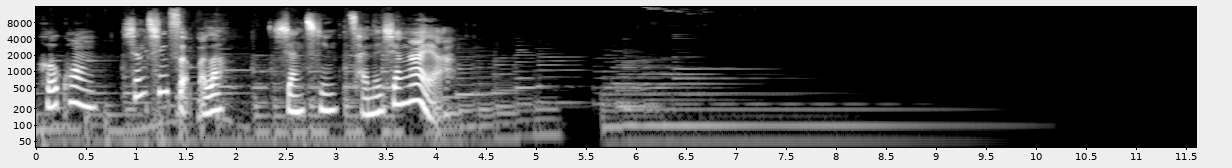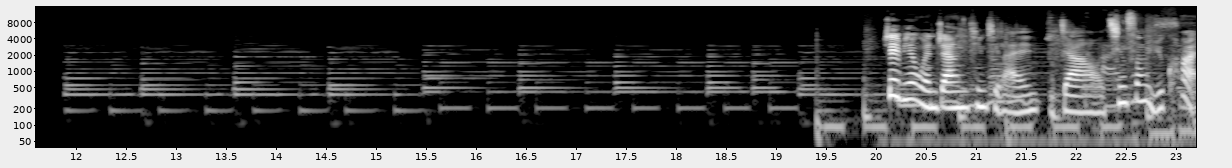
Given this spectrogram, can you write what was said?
何况相亲怎么了？相亲才能相爱啊！这篇文章听起来比较轻松愉快，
